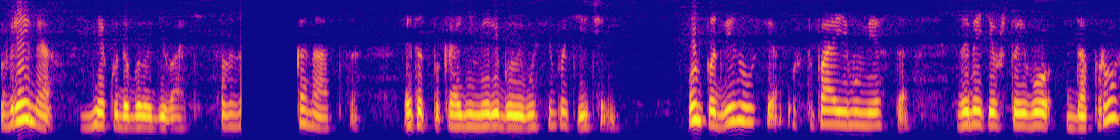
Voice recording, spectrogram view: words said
время некуда было девать. Канадца. Этот, по крайней мере, был ему симпатичен. Он подвинулся, уступая ему место, заметив, что его допрос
